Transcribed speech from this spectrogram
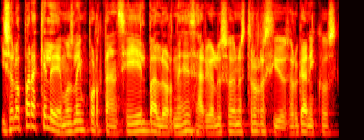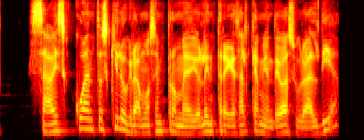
Y solo para que le demos la importancia y el valor necesario al uso de nuestros residuos orgánicos, ¿sabes cuántos kilogramos en promedio le entregas al camión de basura al día?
